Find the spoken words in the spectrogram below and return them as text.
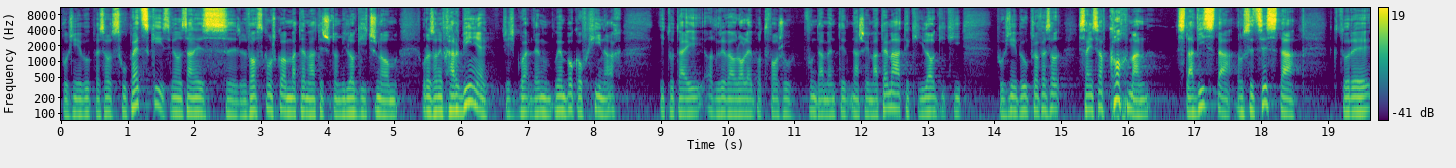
Później był profesor Słupecki, związany z Lwowską Szkołą Matematyczną i Logiczną, urodzony w Harbinie, gdzieś głęboko w Chinach. I tutaj odgrywał rolę, bo tworzył fundamenty naszej matematyki i logiki. Później był profesor Stanisław Kochman, slawista, rusycysta, który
